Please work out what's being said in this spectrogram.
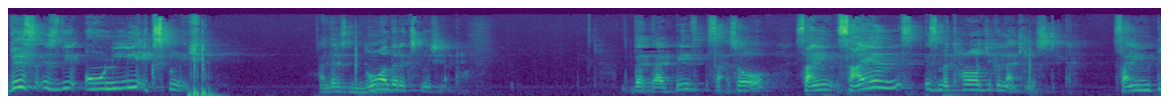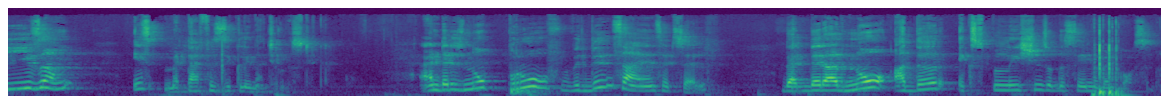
this is the only explanation, and there is no other explanation at all. That, that means, so science is methodological naturalistic, scientism is metaphysically naturalistic. And there is no proof within science itself that there are no other explanations of the same event possible.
